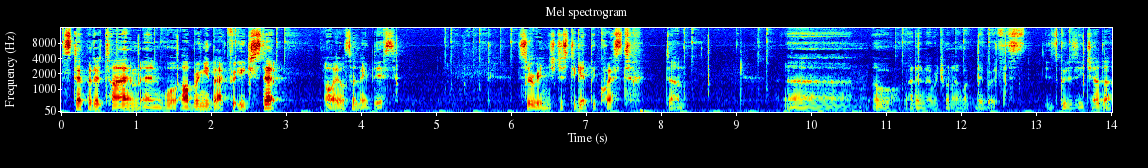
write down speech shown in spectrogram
step at a time and we'll, I'll bring you back for each step. Oh, I also made this syringe just to get the quest done. Um, oh, I don't know which one I want. They're both as good as each other.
